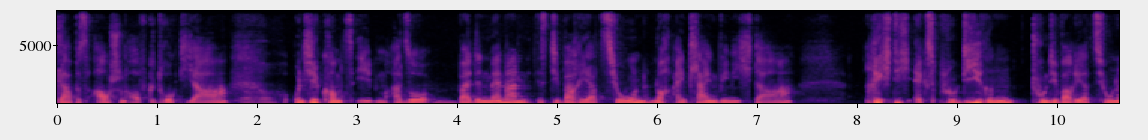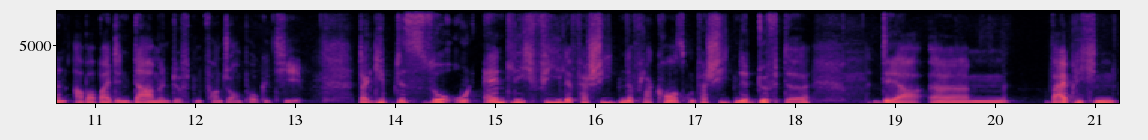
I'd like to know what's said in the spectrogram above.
gab es auch schon aufgedruckt, ja. Aha. Und hier kommt es eben. Also bei den Männern ist die Variation noch ein klein wenig da. Richtig explodieren tun die Variationen aber bei den Damendüften von Jean Poquetier. Da gibt es so unendlich viele verschiedene Flakons und verschiedene Düfte der ähm, weiblichen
